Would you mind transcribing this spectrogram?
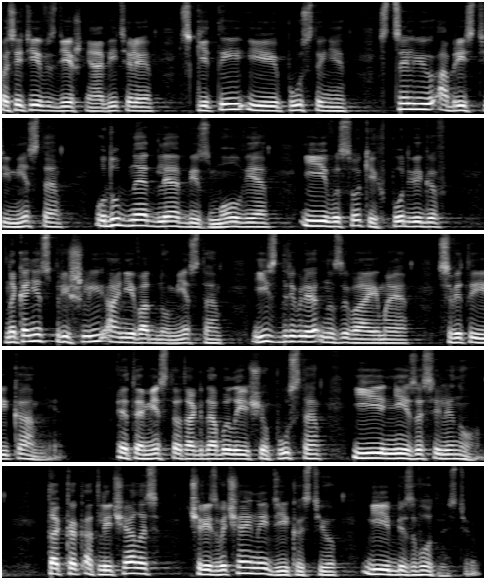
Посетив здешние обители, скиты и пустыни с целью обрести место, удобное для безмолвия и высоких подвигов, наконец пришли они в одно место, издревле называемое «Святые камни», это место тогда было еще пусто и не заселено, так как отличалось чрезвычайной дикостью и безводностью.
